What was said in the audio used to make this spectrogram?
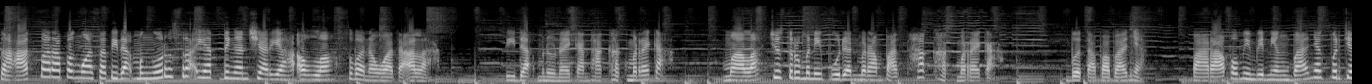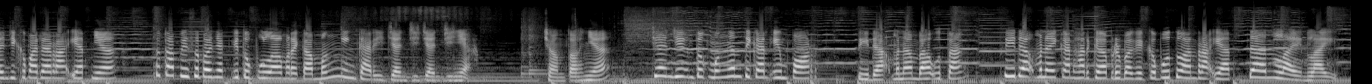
saat para penguasa tidak mengurus rakyat dengan syariah Allah taala tidak menunaikan hak-hak mereka, malah justru menipu dan merampas hak-hak mereka. Betapa banyak para pemimpin yang banyak berjanji kepada rakyatnya, tetapi sebanyak itu pula mereka mengingkari janji-janjinya. Contohnya, janji untuk menghentikan impor, tidak menambah utang, tidak menaikkan harga berbagai kebutuhan rakyat, dan lain-lain.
